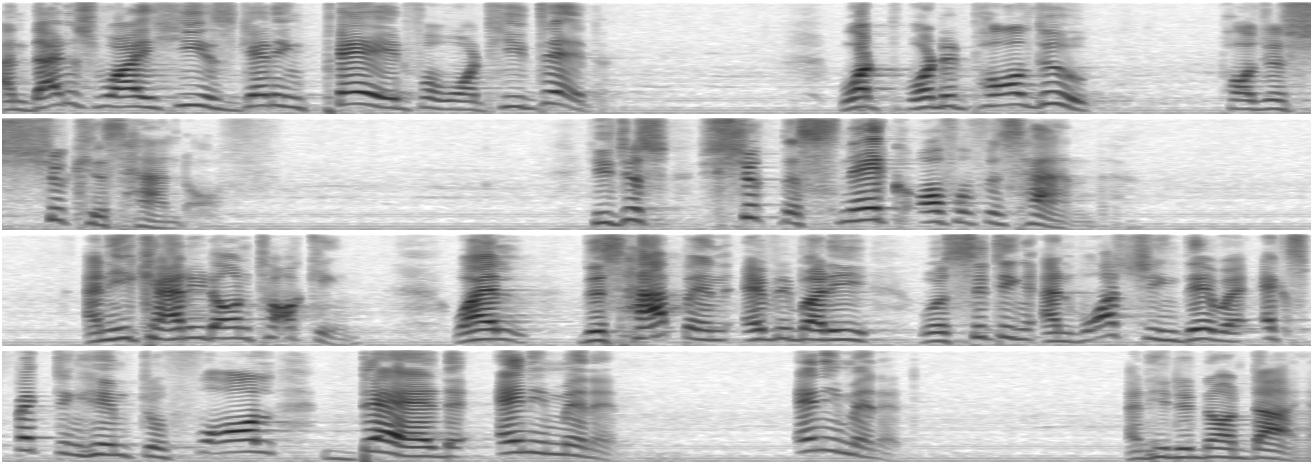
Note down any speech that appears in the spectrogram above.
and that is why he is getting paid for what he did. What, what did Paul do? Paul just shook his hand off. He just shook the snake off of his hand. And he carried on talking. While this happened, everybody was sitting and watching, they were expecting him to fall dead any minute. Any minute. And he did not die.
